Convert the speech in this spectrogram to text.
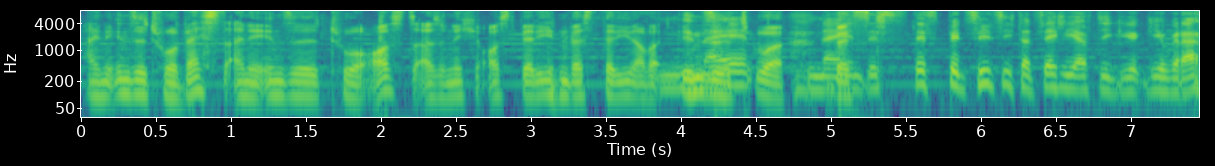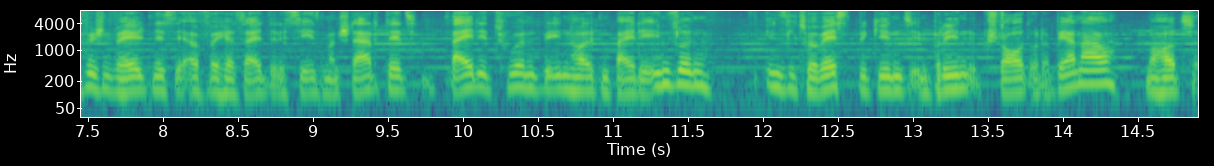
eine Inseltour West, eine Inseltour Ost, also nicht Ost-Berlin, West-Berlin, aber Inseltour nein, nein, West. Das, das bezieht sich tatsächlich auf die geografischen Verhältnisse, auf welcher Seite des Sees man startet. Beide Touren beinhalten beide Inseln. Inseltour West beginnt in Prien, Gstaad oder Bernau. Man hat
